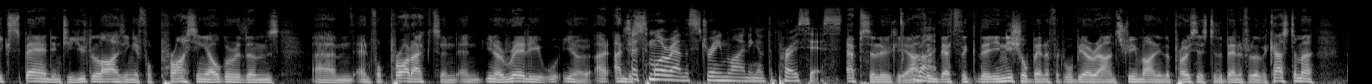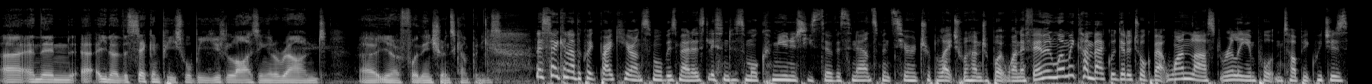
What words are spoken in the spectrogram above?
expand into utilizing it for pricing algorithms um, and for products, and, and you know, really, you know, under- so it's more around the streamlining of the process. Absolutely, I right. think that's the, the initial benefit will be around streamlining the process to the benefit of the customer, uh, and then uh, you know, the second piece will be utilizing it around uh, you know, for the insurance companies. Let's take another quick break here on Small Biz Matters. Listen to some more community service announcements here on Triple H 100.1 FM. And when we come back, we're going to talk about one last really important topic, which is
